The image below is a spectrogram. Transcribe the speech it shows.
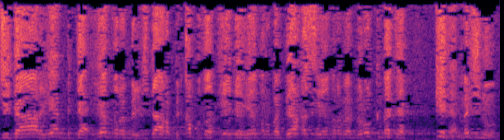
جدار يبدأ يضرب الجدار بقبضة يده يضربه برأسه يضربه بركبته. كذا مجنون.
